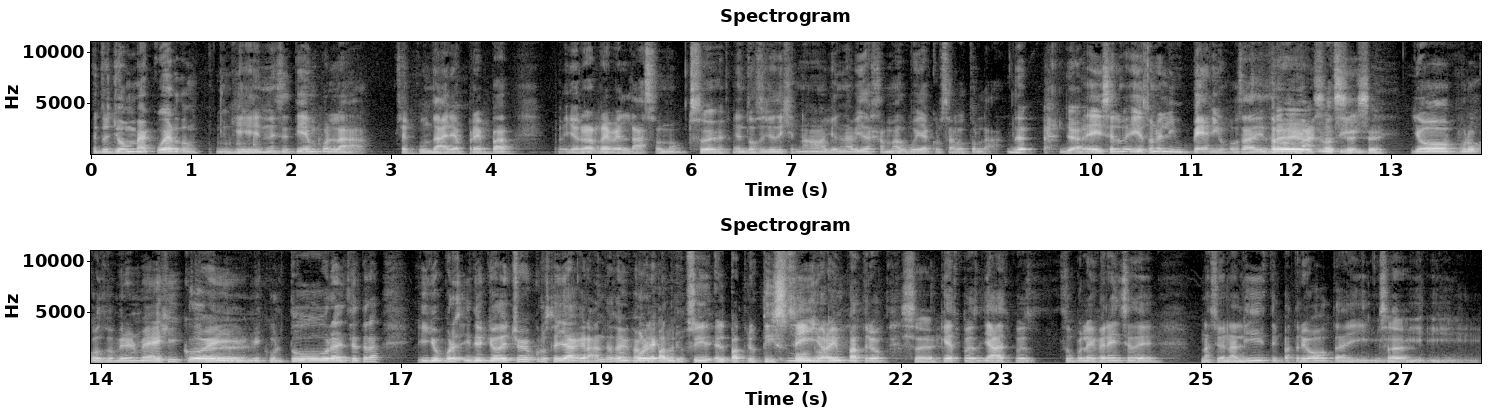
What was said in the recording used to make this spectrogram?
Entonces yo me acuerdo que en ese tiempo, en la secundaria, prepa, yo era rebeldazo, ¿no? Sí. Entonces yo dije, no, yo en la vida jamás voy a cruzar otro lado. Ya. Ellos, ellos son el imperio, o sea, ellos son los malos sí, sí, y sí. Yo puro consumir en México Sí. y mi cultura, etcétera. Y yo, por, y de- yo de hecho yo crucé ya grande, o sea, mi Por el, familia cruzó- sí, el patriotismo. Sí, ¿no? yo era un patriota Sí. que después ya después supe la diferencia de nacionalista y patriota y, Sí. y- y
